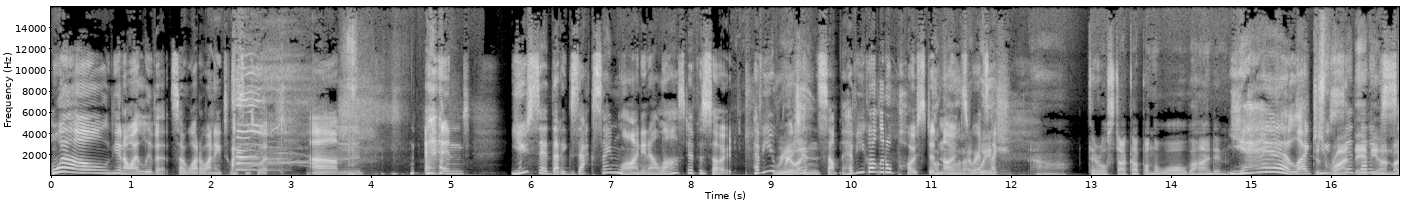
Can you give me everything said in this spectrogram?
Well, you know, I live it, so why do I need to listen to it? Um, and you said that exact same line in our last episode. Have you Really? written something? Have you got little post-it Oh, notes God, I where it's wish. like, Oh, they're all stuck up on the wall behind him. yeah, like just you right said there that behind my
